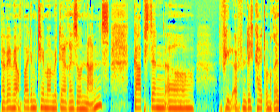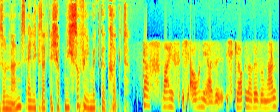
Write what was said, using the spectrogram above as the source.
Da wären wir auch bei dem Thema mit der Resonanz. Gab es denn äh, viel Öffentlichkeit und Resonanz? Ehrlich gesagt, ich habe nicht so viel mitgekriegt. Das weiß ich auch nicht. Also ich glaube, eine Resonanz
